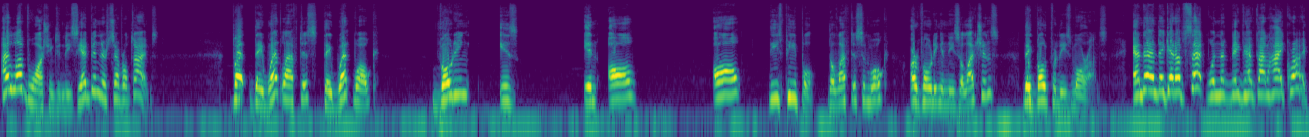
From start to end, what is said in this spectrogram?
I loved Washington, D.C., I'd been there several times. But they went leftist, they went woke. Voting is in all, all these people, the leftists and woke, are voting in these elections. They vote for these morons. And then they get upset when they have got high crime.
